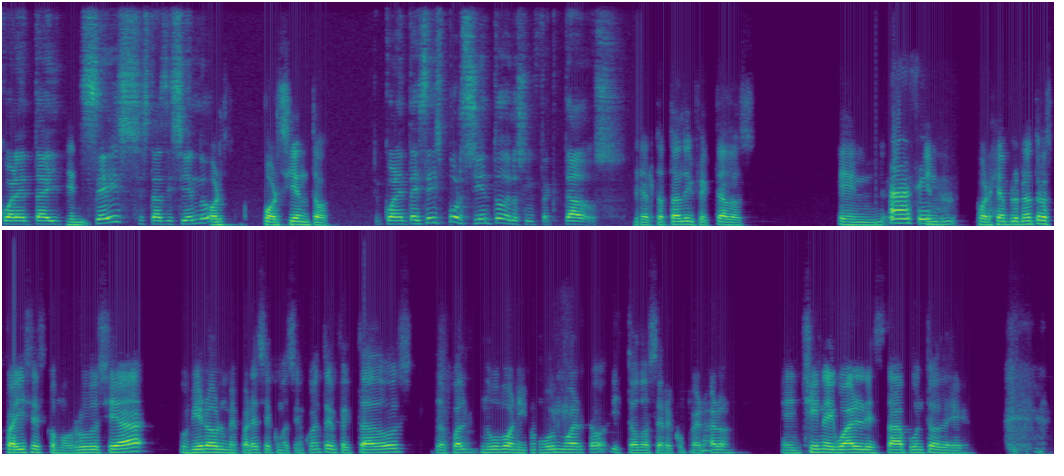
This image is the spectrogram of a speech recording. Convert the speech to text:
46, estás diciendo. por, por ciento 46% de los infectados. del total de infectados. En, Ah, sí. en- por ejemplo, en otros países como Rusia, hubieron, me parece, como 50 infectados, del cual no hubo ningún muerto y todos se recuperaron. En China igual está a punto de...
